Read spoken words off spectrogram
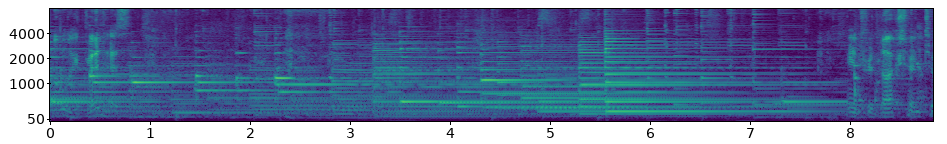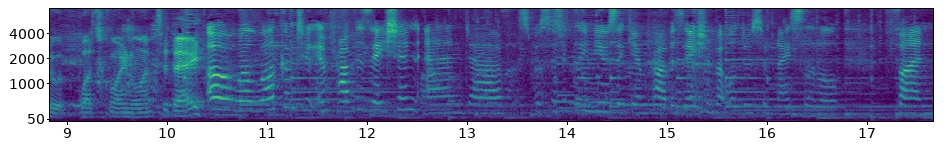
Oh my goodness. Introduction to what's going on today. Oh, well, welcome to improvisation and uh, specifically music improvisation, but we'll do some nice little fun.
